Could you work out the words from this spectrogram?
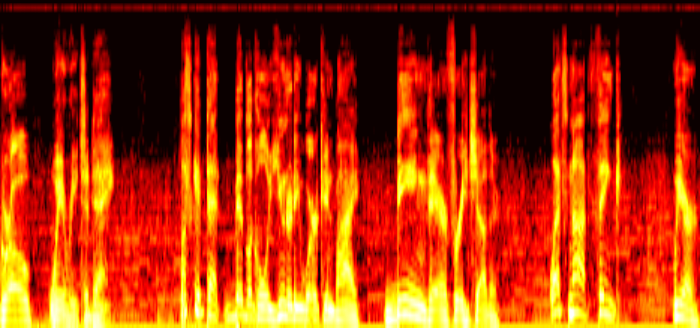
grow weary today. Let's get that biblical unity working by being there for each other. Let's not think we are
